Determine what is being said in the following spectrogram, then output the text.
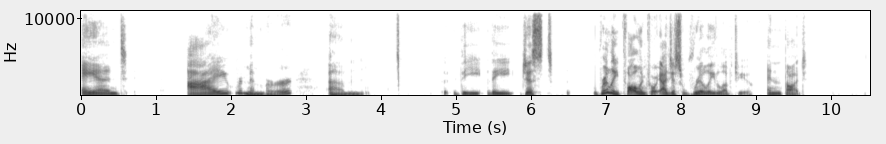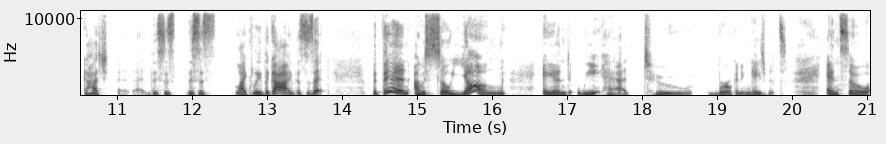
and i remember um the the just really falling for you. I just really loved you and thought gosh uh, this is this is likely the guy this is it but then i was so young and we had two broken engagements. And so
